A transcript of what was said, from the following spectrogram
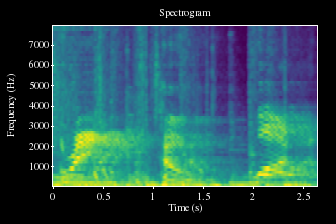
Three, two, one,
